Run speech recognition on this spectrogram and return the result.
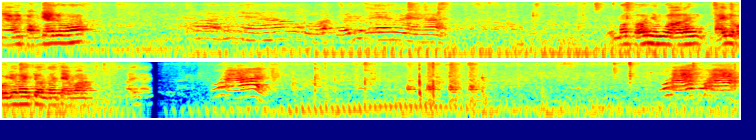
Nhà bị cột dây luôn á. Mở cửa nhận quà đi, đẩy lùi vô đây cho người ta chạy qua. Đẩy, đẩy. Cô Hà ơi. Cô Hà, cô Hà.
